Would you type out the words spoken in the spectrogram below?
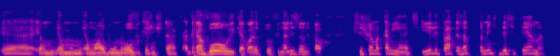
É, é, um, é, um, é um álbum novo que a gente tá, gravou e que agora eu estou finalizando e tal, que se chama Caminhantes. E ele trata exatamente desse tema.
